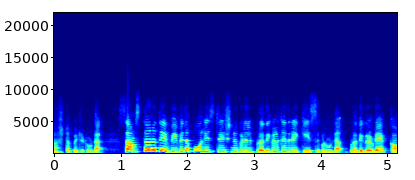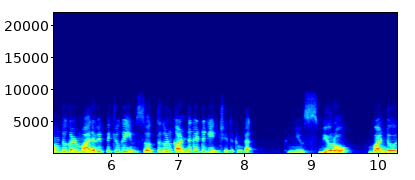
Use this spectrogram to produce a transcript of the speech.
നഷ്ടപ്പെട്ടിട്ടുണ്ട്. സംസ്ഥാനത്തെ വിവിധ പോലീസ് സ്റ്റേഷനുകളിൽ പ്രതികൾക്കെതിരെ കേസുകളുണ്ട്. പ്രതികളുടെ അക്കൗണ്ടുകൾ മരവിപ്പിക്കുകയും സ്വത്തുകൾ കണ്ടുകെട്ടുകയും ചെയ്തിട്ടുണ്ട്. News bureau Vandoor.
